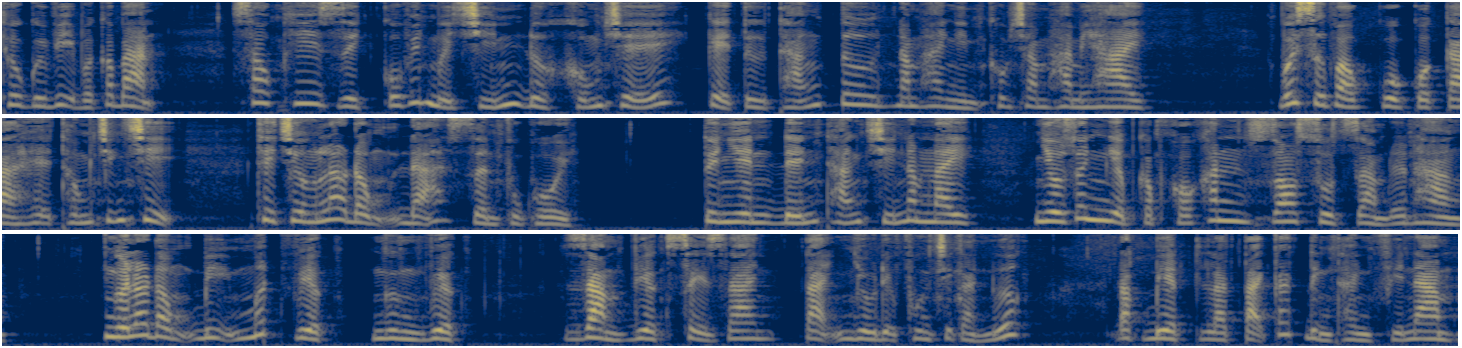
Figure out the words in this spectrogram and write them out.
Thưa quý vị và các bạn, sau khi dịch COVID-19 được khống chế kể từ tháng 4 năm 2022, với sự vào cuộc của cả hệ thống chính trị, thị trường lao động đã dần phục hồi. Tuy nhiên, đến tháng 9 năm nay, nhiều doanh nghiệp gặp khó khăn do sụt giảm đơn hàng. Người lao động bị mất việc, ngừng việc, giảm việc xảy ra tại nhiều địa phương trên cả nước, đặc biệt là tại các tỉnh thành phía Nam.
